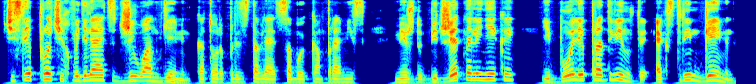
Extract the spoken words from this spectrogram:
В числе прочих выделяется G1 Gaming, который предоставляет собой компромисс между бюджетной линейкой и более продвинутой Extreme Gaming.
